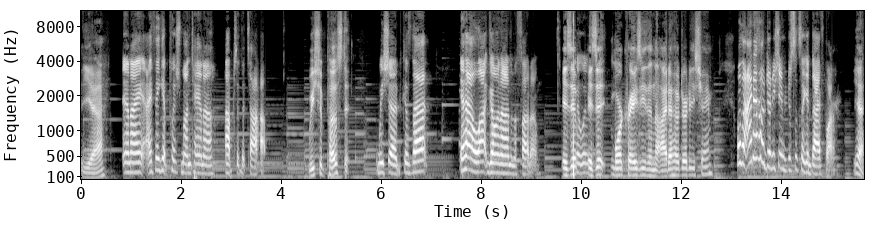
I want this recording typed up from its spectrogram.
Yeah. and I, I think it pushed Montana up to the top. We should post it. We should, because that it had a lot going on in the photo. Is it It was- is it more crazy than the Idaho Dirty Shame? Well, the Idaho Dirty Shame just looks like a dive bar. Yeah.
